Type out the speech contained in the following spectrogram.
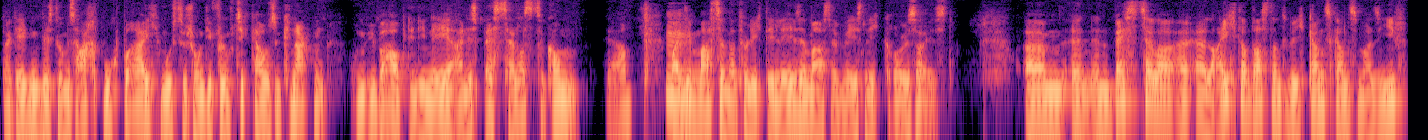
Dagegen bist du im Sachbuchbereich, musst du schon die 50.000 knacken, um überhaupt in die Nähe eines Bestsellers zu kommen, ja, weil mhm. die Masse natürlich, die Lesemasse wesentlich größer ist. Ähm, ein Bestseller äh, erleichtert das natürlich ganz, ganz massiv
